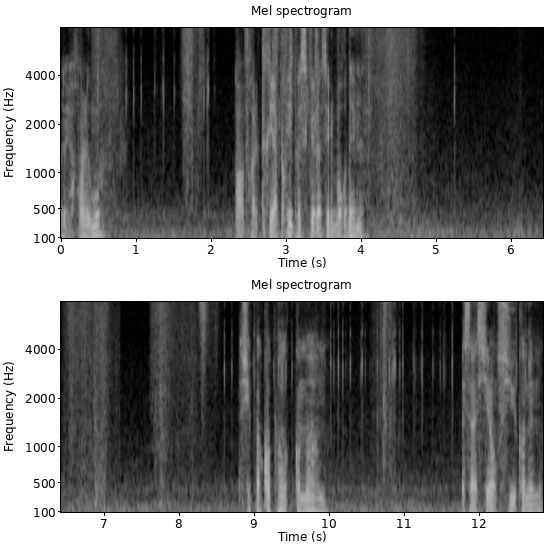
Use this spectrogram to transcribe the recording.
Mais rends-le-moi. On fera le tri après parce que là c'est le bordel. Je sais pas quoi prendre arme. C'est un silencieux quand même.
